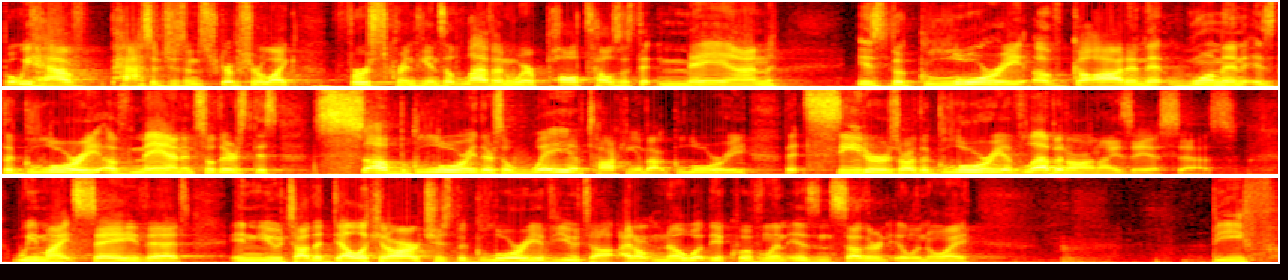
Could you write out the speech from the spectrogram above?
But we have passages in scripture like 1 Corinthians 11 where Paul tells us that man is the glory of God, and that woman is the glory of man. And so there's this sub glory, there's a way of talking about glory that cedars are the glory of Lebanon, Isaiah says. We might say that in Utah, the delicate arch is the glory of Utah. I don't know what the equivalent is in southern Illinois. Beef.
